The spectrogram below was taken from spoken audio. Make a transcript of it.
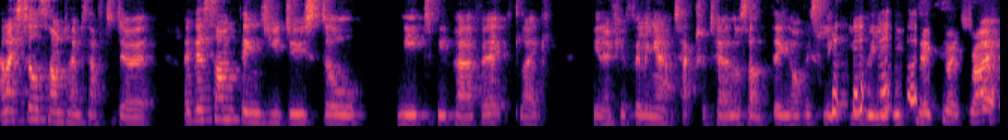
and I still sometimes have to do it. Like there's some things you do still need to be perfect. Like you know, if you're filling out tax return or something, obviously you really need to make sure it's right.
